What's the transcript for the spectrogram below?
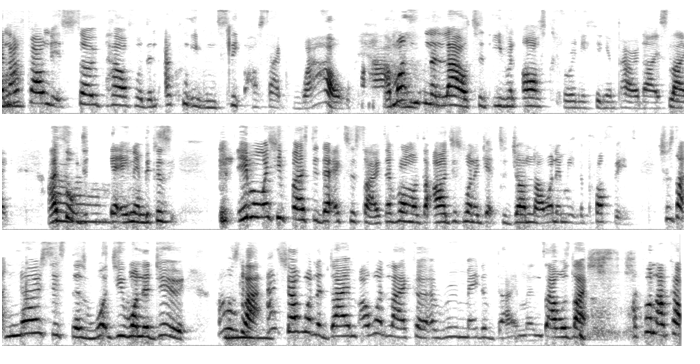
and oh. I found it so powerful. that I couldn't even sleep. I was like, "Wow, I'm I even allowed to even ask for anything in paradise?" Like, I thought just oh. getting in because even when she first did that exercise, everyone was like, "I just want to get to Jannah. I want to meet the prophets." She was like, "No, sisters, what do you want to do?" I was like, mm. "Actually, I want a dime. I want like a, a room made of diamonds." I was like, I felt like I,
